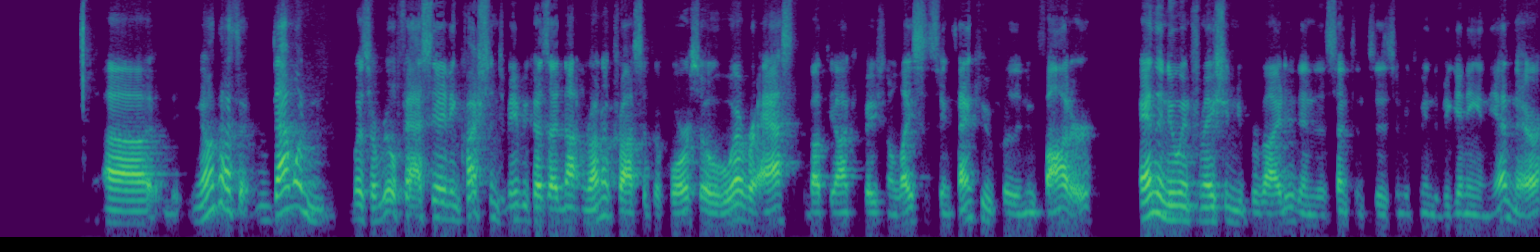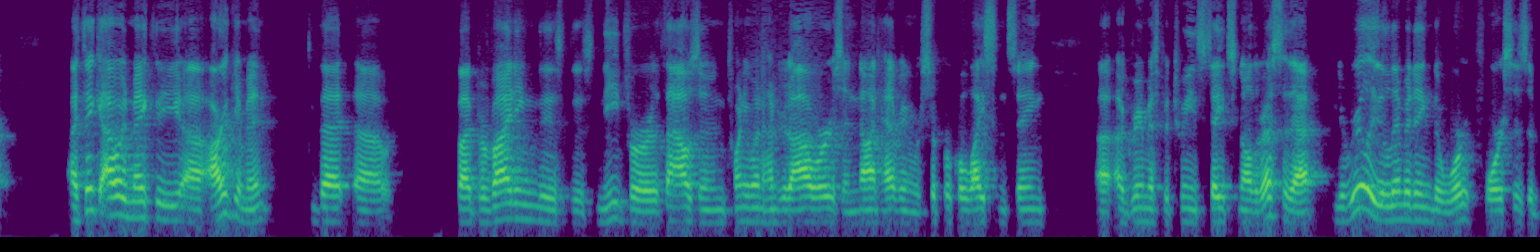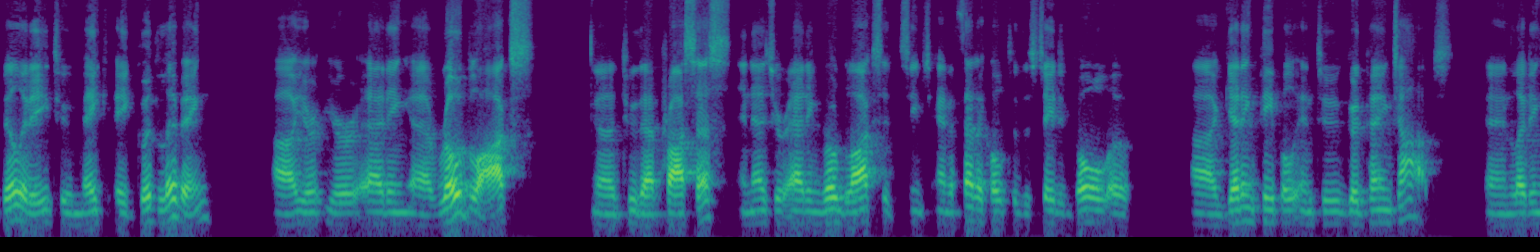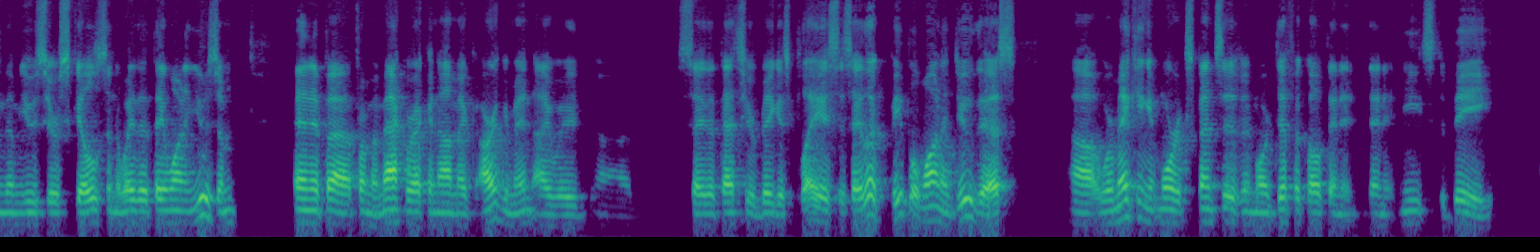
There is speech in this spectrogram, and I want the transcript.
Uh, you know, that's a, that one was a real fascinating question to me because I'd not run across it before. So whoever asked about the occupational licensing, thank you for the new fodder and the new information you provided in the sentences in between the beginning and the end there. I think I would make the uh, argument that uh, by providing this, this need for 1,000, 2,100 hours and not having reciprocal licensing uh, agreements between states and all the rest of that, you're really limiting the workforce's ability to make a good living. Uh, you're, you're adding uh, roadblocks uh, to that process. And as you're adding roadblocks, it seems antithetical to the stated goal of uh, getting people into good paying jobs and letting them use their skills in the way that they want to use them and if uh, from a macroeconomic argument, I would uh, say that that's your biggest play is to say, look, people want to do this. uh, we're making it more expensive and more difficult than it, than it needs to be.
